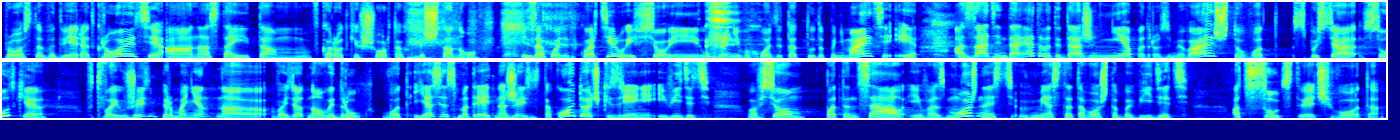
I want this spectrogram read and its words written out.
Просто вы дверь откроете, а она стоит там в коротких шортах без штанов и заходит в квартиру и все, и уже не выходит оттуда, понимаете? И а за день до этого ты даже не подразумеваешь, что вот спустя сутки в твою жизнь перманентно войдет новый друг. Вот если смотреть на жизнь с такой точки зрения и видеть во всем потенциал и возможность, вместо того, чтобы видеть отсутствие чего-то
